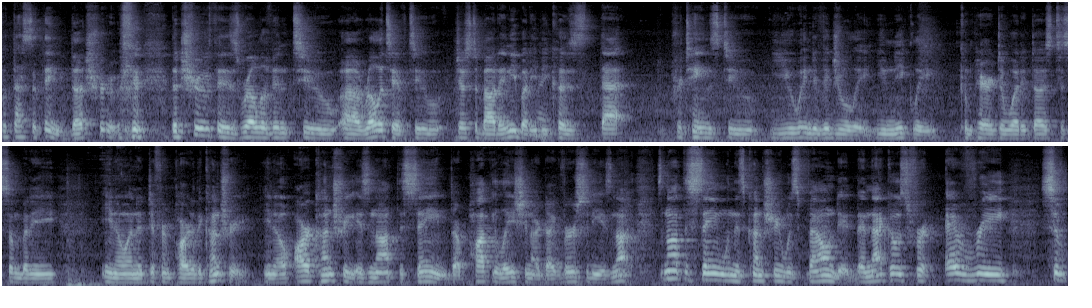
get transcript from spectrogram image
but that's the thing. The truth, the truth is relevant to, uh, relative to just about anybody Right. because that pertains to you individually, uniquely, compared to what it does to somebody, you know, in a different part of the country. You know, our country is not the same. Our population, our diversity is not. It's not the same when this country was founded, and that goes for every. civ-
